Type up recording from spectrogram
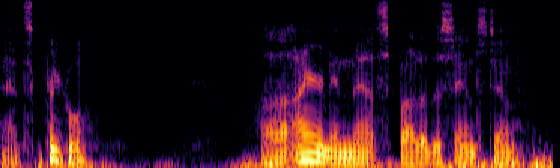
That's pretty cool. Iron in that spot of the sandstone.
